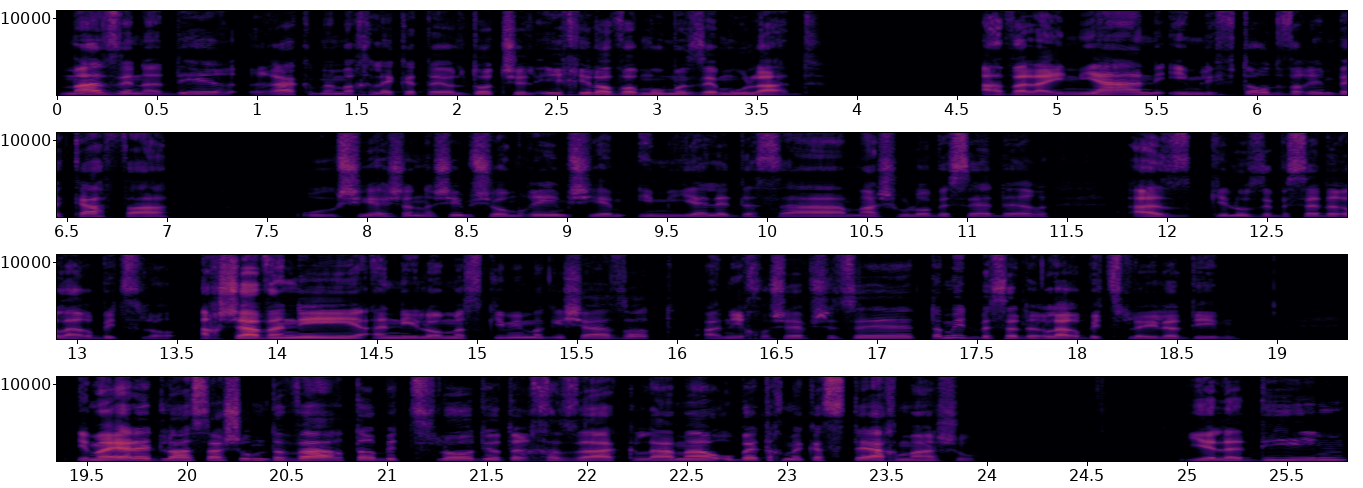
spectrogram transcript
מה זה נדיר? רק במחלקת היולדות של איכילוב המום הזה מולד. אבל העניין עם לפתור דברים בכאפה, הוא שיש אנשים שאומרים שאם ילד עשה משהו לא בסדר, אז כאילו זה בסדר להרביץ לו. עכשיו, אני, אני לא מסכים עם הגישה הזאת, אני חושב שזה תמיד בסדר להרביץ לילדים. אם הילד לא עשה שום דבר, תרביץ לו עוד יותר חזק, למה? הוא בטח מכסתח משהו. ילדים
